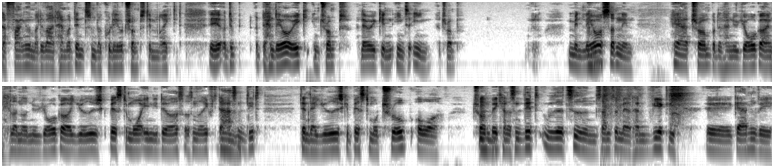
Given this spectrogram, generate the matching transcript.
der fangede mig. Det var, at han var den, som der kunne lave Trump-stemmen rigtigt. Øh, og, det, og han laver jo ikke en Trump. Han laver ikke en en-til-en af Trump. Men laver mm. sådan en, her er Trump og den her New Yorker, han hælder noget New Yorker og jødisk bedstemor ind i det også, og sådan noget, ikke? Fordi der mm. er sådan lidt, den der jødiske bedstemor trope over Trump, mm. ikke? Han er sådan lidt ude af tiden, samtidig med, at han virkelig øh, gerne vil,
